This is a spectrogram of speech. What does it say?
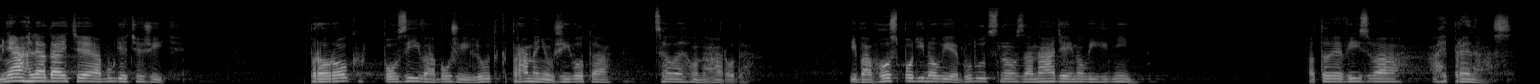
mňa hľadajte a budete žiť. Prorok pozýva Boží ľud k prameňu života celého národa. Iba v hospodinovi je budúcnosť a nádej nových dní. A to je výzva aj pre nás.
